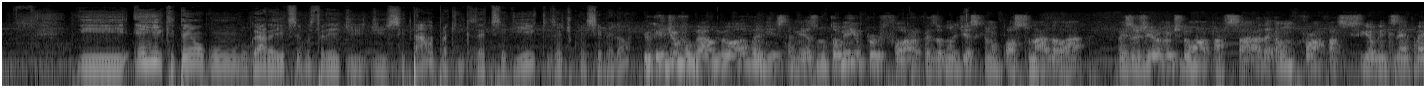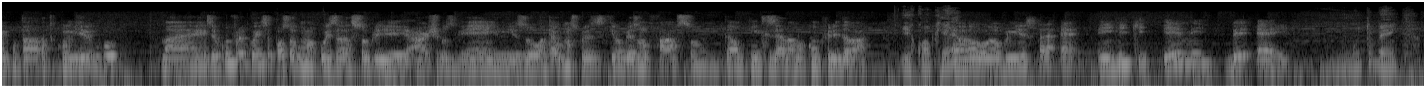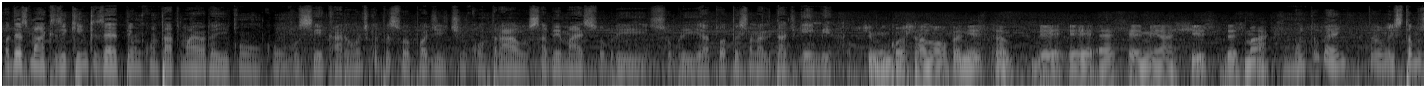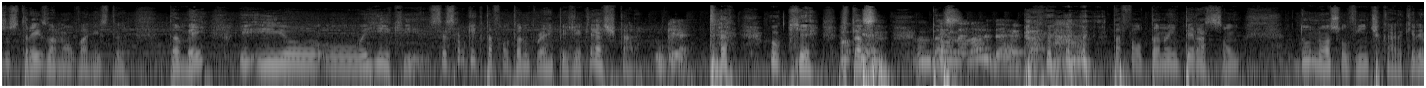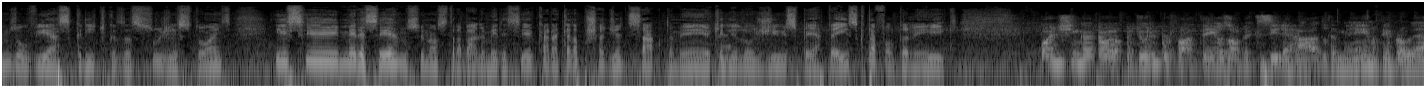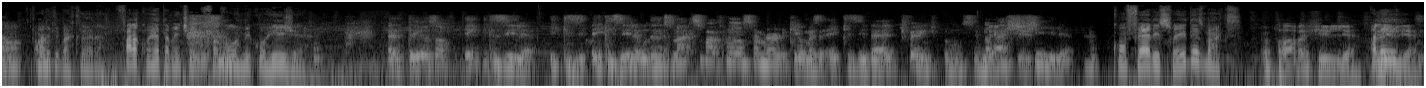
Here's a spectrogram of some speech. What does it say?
E Henrique, tem algum lugar aí que você gostaria de, de citar para quem quiser te seguir, quiser te conhecer melhor? Eu queria divulgar o meu Alvanista mesmo. Tô meio por fora, faz alguns dias que eu não posto nada lá. Mas eu geralmente dou uma passada. É uma forma fácil se alguém quiser entrar em contato comigo. Mas eu com frequência posto alguma coisa sobre arte dos games ou até algumas coisas que eu mesmo faço. Então quem quiser dar uma conferida lá. E qual que é? é o alvanista é Henrique MBR. Muito bem. O Desmax, e quem quiser ter um contato maior aí com, com você, cara, onde que a pessoa pode te encontrar ou saber mais sobre, sobre a tua personalidade gamer? Pode me encontrar no Alvanista, D-E-S-M-A-X, Desmax. Muito bem. Então estamos os três lá no Alvanista também. E, e o, o, Henrique, você sabe o que, que tá faltando pro RPG Cast, cara? O quê? O quê? O tá, quê? Não tá, tenho a menor ideia, cara. tá faltando a interação do nosso ouvinte, cara. Queremos ouvir as críticas, as sugestões e se merecermos, se nosso trabalho merecer, cara, aquela puxadinha de saco também, aquele elogio esperto. É isso que tá faltando, Henrique. Pode xingar o Johnny por falar Tales of Exile errado também, não tem problema. Olha que bacana. Fala corretamente aí, por favor, me corrija. É Tales of Exilia. Exilia. O Desmax vai pronunciar melhor do que eu, mas Exilia é diferente de pronunciar. Não é Chilha. Confere isso aí, Desmax. Eu falava Gília. Olha Gília.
